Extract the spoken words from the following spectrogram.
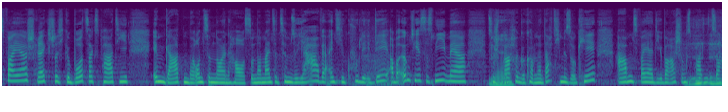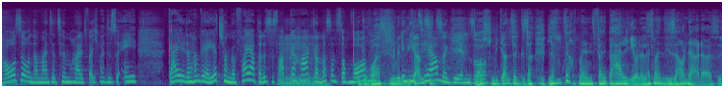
Einweihungsfeier, Schrägstrich Geburtstagsparty im Garten bei uns im neuen Haus. Und dann meinte Tim so, ja, wäre eigentlich eine coole Idee, aber irgendwie ist es nie mehr zur Nee. Sprache gekommen. Dann dachte ich mir so, okay, abends war ja die Überraschungsparty zu Hause und dann meinte Tim halt, weil ich meinte so, ey, geil, dann haben wir ja jetzt schon gefeiert, dann ist es abgehakt, dann lass uns doch Und morgen in die, ganze Therme gehen. So. Du hast schon die ganze Zeit gesagt, lass uns doch mal ins Valbali oder lass mal in die Sauna oder was. Hab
